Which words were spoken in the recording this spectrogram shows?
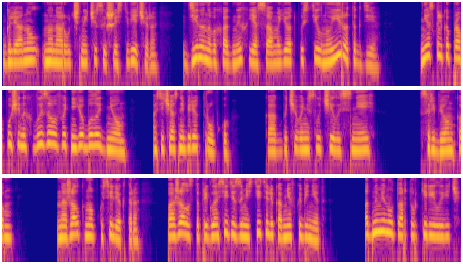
Глянул на наручные часы шесть вечера. Дина на выходных, я сам ее отпустил. Но Ира-то где? Несколько пропущенных вызовов от нее было днем, а сейчас не берет трубку. Как бы чего ни случилось с ней, с ребенком. Нажал кнопку селектора – Пожалуйста, пригласите заместителя ко мне в кабинет. Одну минуту, Артур Кириллович.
